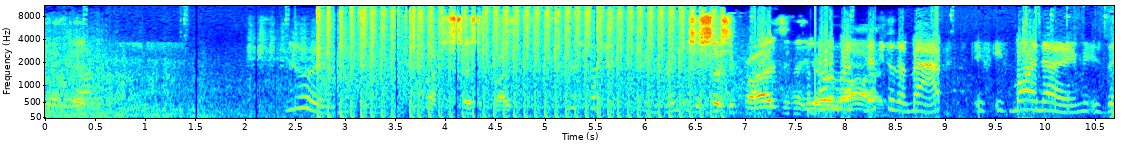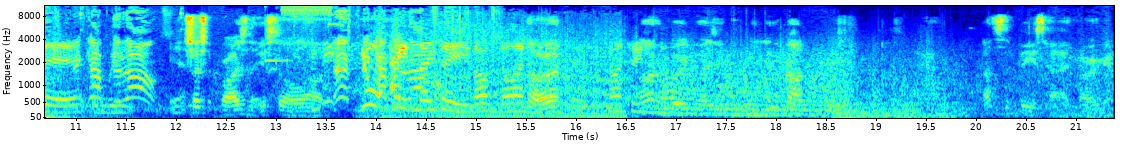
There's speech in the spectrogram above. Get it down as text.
you're not dead? No, Oh, it's just so surprising. you're such a freaking It's racist. just so surprising that The you're bottom left next to the map, if, if my name is there, Pick up we- the rounds. yeah. It's so surprising that you're still alive. Hey, You're 8 and 18, I'm 9 No, and 19. 19 I'm and doing amazing. That's the biggest hack, I reckon.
